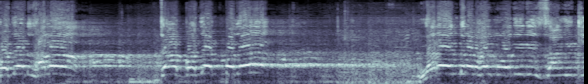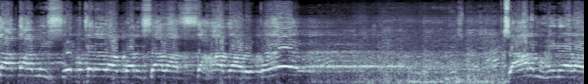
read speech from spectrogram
बजेट झालं. त्या बजेटमध्ये नरेंद्र भाई मोदींनी सांगितलं आता आम्ही शेतकऱ्याला वर्षाला सहा हजार रुपये चार महिन्याला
